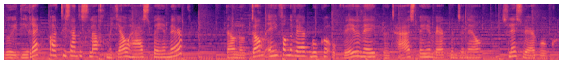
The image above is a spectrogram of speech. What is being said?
Wil je direct praktisch aan de slag met jouw HSP en Werk? Download dan een van de werkboeken op www.hspenwerk.nl/werkboek.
